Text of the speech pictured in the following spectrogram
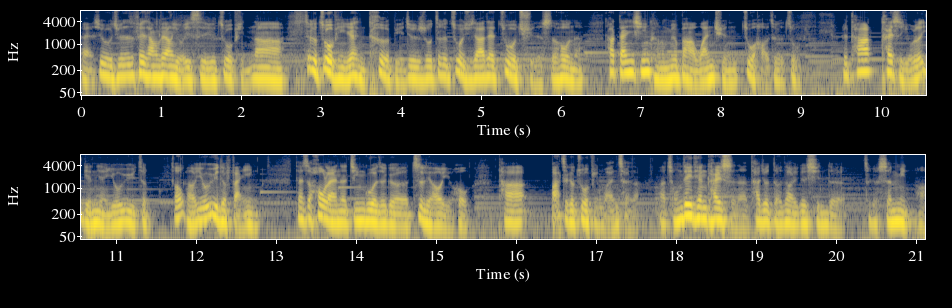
哎，所以我觉得是非常非常有意思的一个作品。那这个作品也很特别，就是说这个作曲家在作曲的时候呢，他担心可能没有办法完全做好这个作品，所以他开始有了一点点忧郁症哦，啊，忧郁的反应。但是后来呢，经过这个治疗以后，他把这个作品完成了啊。从这一天开始呢，他就得到一个新的这个生命啊，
